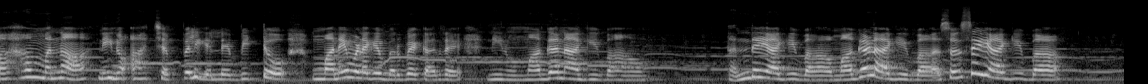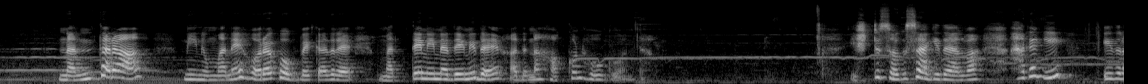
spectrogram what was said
ಅಹಮ್ಮನ್ನು ನೀನು ಆ ಚಪ್ಪಲಿಗೆಲ್ಲೇ ಬಿಟ್ಟು ಮನೆ ಒಳಗೆ ಬರಬೇಕಾದ್ರೆ ನೀನು ಮಗನಾಗಿ ಬಾ ತಂದೆಯಾಗಿ ಬಾ, ಮಗಳಾಗಿ ಬಾ, ಸೊಸೆಯಾಗಿ ಬಾ. ನಂತರ ನೀನು ಮನೆ ಹೊರಗೆ ಹೋಗಬೇಕಾದ್ರೆ ಮತ್ತೆ ನಿನ್ನದೇನಿದೆ? ಅದನ್ನು ಹಾಕ್ಕೊಂಡು ಹೋಗು ಅಂತ. ಎಷ್ಟು ಸೊಗಸಾಗಿದೆ ಅಲ್ವಾ? ಹಾಗಾಗಿ ಇದರ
